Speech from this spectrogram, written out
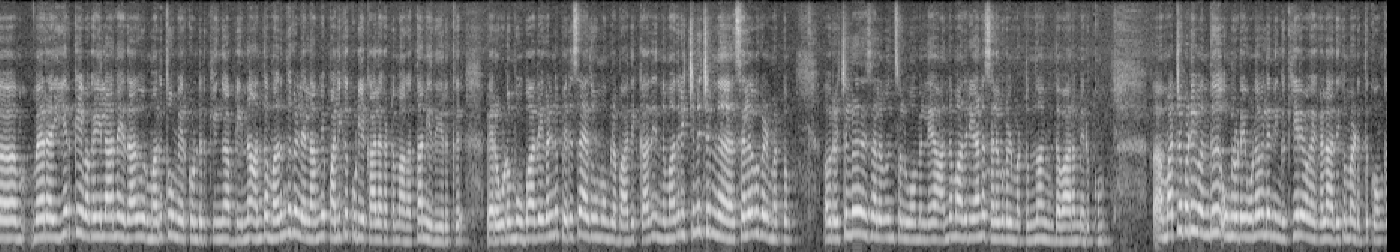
அஹ், வேற இயற்கை வகையிலான ஏதாவது ஒரு மருத்துவம் மேற்கொண்டிருக்கீங்க அப்படின்னா அந்த மருந்துகள் எல்லாமே பழிக்கக்கூடிய காலகட்டமாகத்தான் இது இருக்கு. வேற உடம்பு உபாதைகள்னு பெருசா எதுவும் உங்களை பாதிக்காது. இந்த மாதிரி சின்ன சின்ன செலவுகள் மட்டும் ஒரு சில்லறை செலவுன்னு சொல்லுவோம் இல்லையா அந்த மாதிரியான செலவுகள் மட்டும்தான் இந்த வாரம் இருக்கும். மற்றபடி வந்து உங்களுடைய உணவில் நீங்கள் கீரை வகைகளை அதிகமாக எடுத்துக்கோங்க.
